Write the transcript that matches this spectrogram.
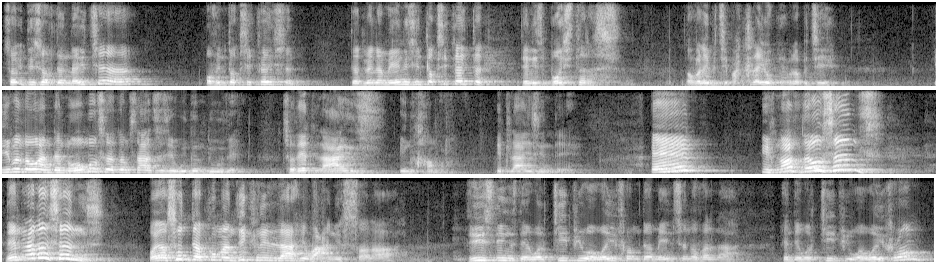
So it is of the nature of intoxication. That when a man is intoxicated, then he's boisterous. Even though under normal circumstances he wouldn't do that. So that lies in khamr. It lies in there. And if not those sins, then other sins. وَيَصُدَّكُمْ عَنْ ذِكْرِ اللَّهِ وَعَنِ الصَّلَاةِ These things, they will keep you away from the mention of Allah. And they will keep you away from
